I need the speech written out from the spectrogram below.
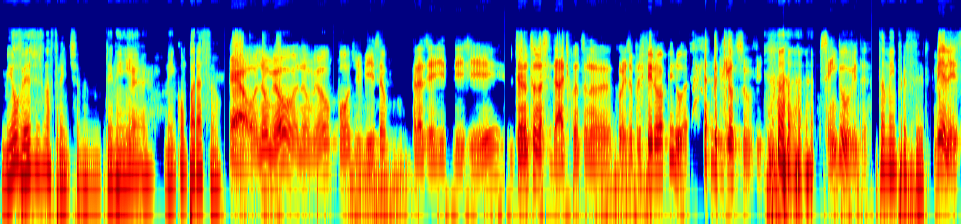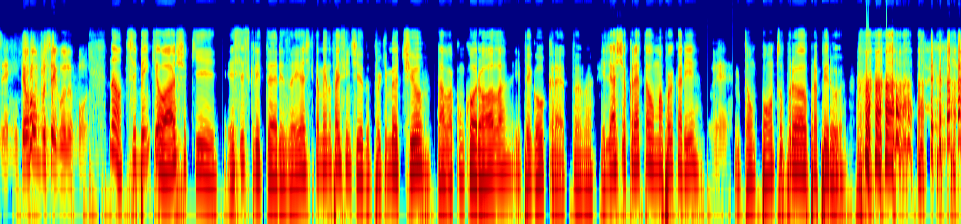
mil vezes na frente, né? não tem nem, É. nem comparação. É, no meu, no meu ponto de vista, o prazer de dirigir, tanto na cidade quanto na coisa, eu prefiro a perua do que o SUV. Sem dúvida. Também prefiro. Beleza, então vamos pro segundo ponto. Não, se bem que eu acho que esses critérios aí, acho que também não faz sentido. Porque meu tio tava com Corolla e pegou o Creta, né? Ele acha o Creta uma porcaria. É. Então, ponto pro, pra perua.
